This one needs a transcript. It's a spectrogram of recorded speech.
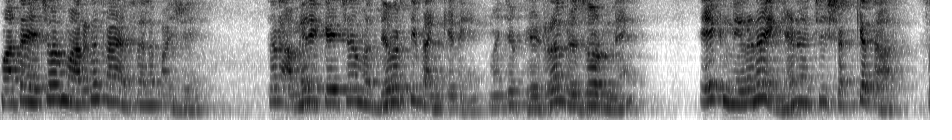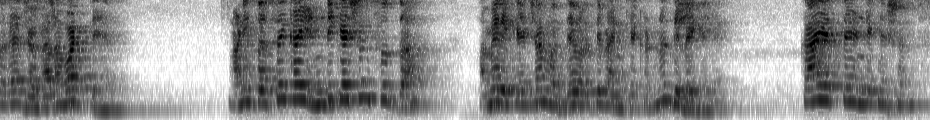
मग आता ह्याच्यावर मार्ग काय असायला पाहिजे? तर अमेरिकेच्या मध्यवर्ती बँकेने म्हणजे फेडरल रिझर्व्हने एक निर्णय घेण्याची शक्यता सगळ्या जगाला वाटते. आणि तसे काही इंडिकेशनसुद्धा अमेरिकेच्या मध्यवर्ती बँकेकडनं दिले गेले. काय आहेत ते इंडिकेशन्स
